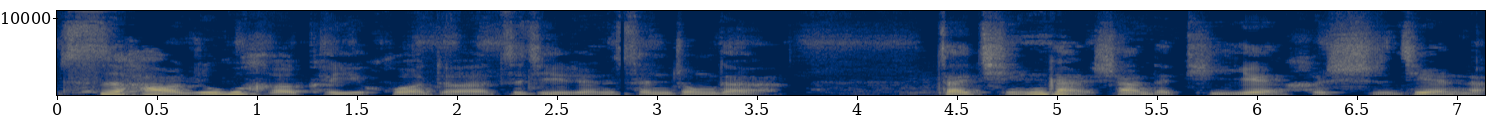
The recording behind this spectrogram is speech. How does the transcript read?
四号如何可以获得自己人生中的在情感上的体验和实践呢？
